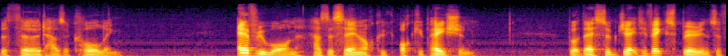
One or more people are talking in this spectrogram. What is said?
the third has a calling. Everyone has the same occupation, but their subjective experience of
